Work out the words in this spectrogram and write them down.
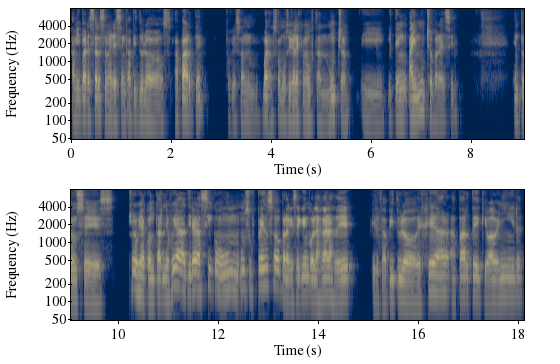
a mi parecer se merecen capítulos aparte, porque son, bueno, son musicales que me gustan mucho y, hay mucho para decir. Entonces, yo les voy a contar, les voy a tirar así como un, un suspenso para que se queden con las ganas de el capítulo de Hair aparte que va a venir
